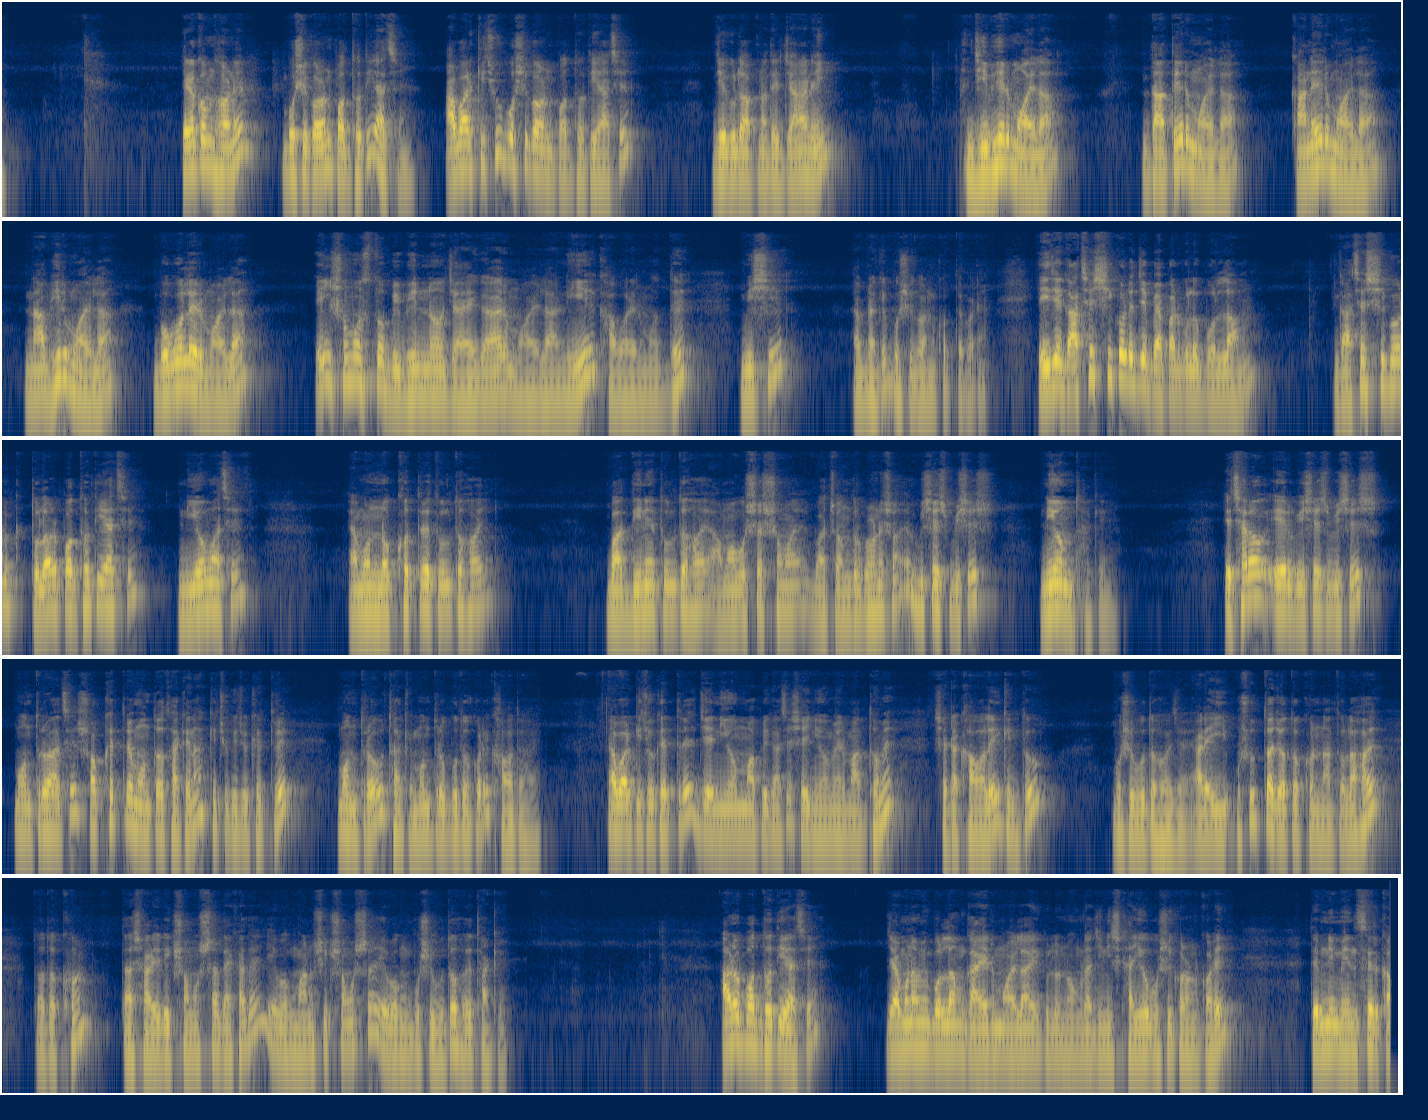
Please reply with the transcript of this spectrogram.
এরকম ধরনের বশীকরণ পদ্ধতি আছে। আবার কিছু বশীকরণ পদ্ধতি আছে যেগুলো আপনাদের জানা নেই, জিভের ময়লা, দাঁতের ময়লা, কানের ময়লা, নাভির ময়লা, বগলের ময়লা, এই সমস্ত বিভিন্ন জায়গার ময়লা নিয়ে খাবারের মধ্যে মিশিয়ে আপনাকে বশীকরণ করতে পারে। এই যে গাছের শিকড়ের যে ব্যাপারগুলো বললাম, গাছের শিকড় তোলার পদ্ধতি আছে, নিয়ম আছে, এমন নক্ষত্রে তুলতে হয় বা দিনে তুলতে হয় অমাবস্যার সময় বা চন্দ্রগ্রহণের সময়, বিশেষ বিশেষ নিয়ম থাকে। এছাড়াও এর বিশেষ বিশেষ মন্ত্র আছে, সব ক্ষেত্রে মন্ত্র থাকে না, কিছু কিছু ক্ষেত্রে মন্ত্রও থাকে, মন্ত্রপুত করে খাওয়াতে হয়। আবার কিছু ক্ষেত্রে যে নিয়ম মাফিক আছে, সেই নিয়মের মাধ্যমে সেটা খাওয়ালেই কিন্তু বশীভূত হয়ে যায়। আর এই ওষুধটা যতক্ষণ না তোলা হয়, ততক্ষণ তার শারীরিক সমস্যা দেখা দেয় এবং মানসিক সমস্যা এবং বশীভূত হয়ে থাকে। আরও পদ্ধতি আছে। যেমন আমি বললাম, গায়ের ময়লা এগুলো নোংরা জিনিস খাইয়েও বশীকরণ করে। তেমনি মেন্সের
